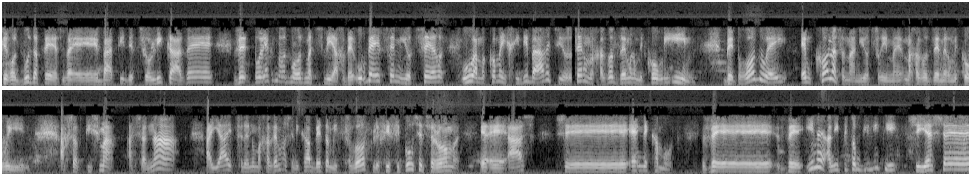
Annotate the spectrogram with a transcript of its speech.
סירות בודפסט, ובעתיד את סוליקה, זה, זה פרויקט מאוד מאוד מצליח, והוא בעצם יוצר, הוא המקום היחידי בארץ שיוצר מחזות זמר מקוריים. בברודוויי הם כל הזמן יוצרים מחזות זמר מקוריים. עכשיו תשמע, השנה היה אצלנו מחזמר שנקרא בית המצוות, לפי סיפור של שלום אה, אה, אש, שאין נקמות. ו, והנה, אני פתאום גיליתי שיש אה,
